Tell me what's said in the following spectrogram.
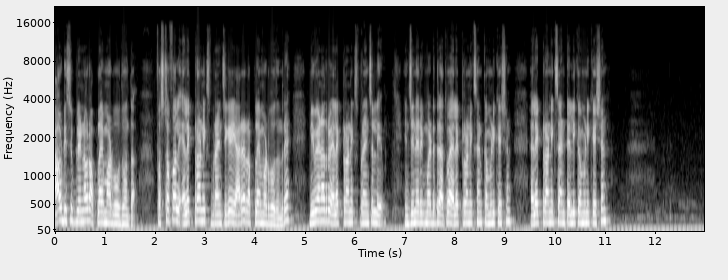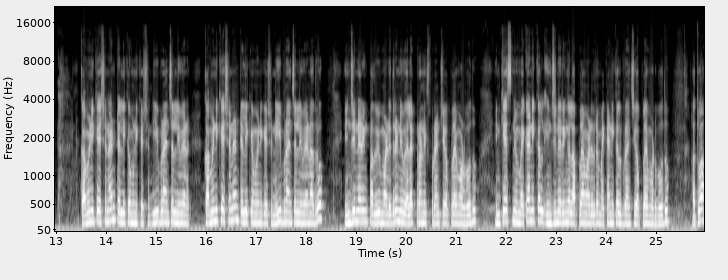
ಯಾವ ಡಿಸಿಪ್ಲಿನ್ ಅವರು ಅಪ್ಲೈ ಮಾಡ್ಬೋದು ಅಂತ. ಫಸ್ಟ್ ಆಫ್ ಆಲ್ ಎಲೆಕ್ಟ್ರಾನಿಕ್ಸ್ ಬ್ರಾಂಚಿಗೆ ಯಾರ್ಯಾರು ಅಪ್ಲೈ ಮಾಡ್ಬೋದು ಅಂದರೆ, ನೀವೇನಾದರೂ ಎಲೆಕ್ಟ್ರಾನಿಕ್ಸ್ ಬ್ರ್ಯಾಂಚಲ್ಲಿ ಇಂಜಿನಿಯರಿಂಗ್ ಮಾಡಿದರೆ ಅಥವಾ electronics and communication electronics and telecommunication communication and telecommunication ಈ ಬ್ರಾಂಚಲ್ಲಿ ನೀವೇನು ಕಮ್ಯುನಿಕೇಷನ್ ಆ್ಯಂಡ್ ಟೆಲಿಕಮ್ಯುನಿಕೇಷನ್ ಈ ಬ್ರಾಂಚಲ್ಲಿ ನೀವೇನಾದರೂ ಇಂಜಿನಿಯರಿಂಗ್ ಪದವಿ ಮಾಡಿದರೆ ನೀವು ಎಲೆಕ್ಟ್ರಾನಿಕ್ಸ್ ಬ್ರಾಂಚಿಗೆ ಅಪ್ಲೈ ಮಾಡ್ಬೋದು. ಇನ್ ಕೇಸ್ ನೀವು ಮೆಕ್ಯಾನಿಕಲ್ ಇಂಜಿನಿಯರಿಂಗಲ್ಲಿ ಅಪ್ಲೈ ಮಾಡಿದರೆ ಮೆಕ್ಯಾನಿಕಲ್ ಬ್ರಾಂಚಿಗೆ ಅಪ್ಲೈ ಮಾಡ್ಬೋದು. ಅಥವಾ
